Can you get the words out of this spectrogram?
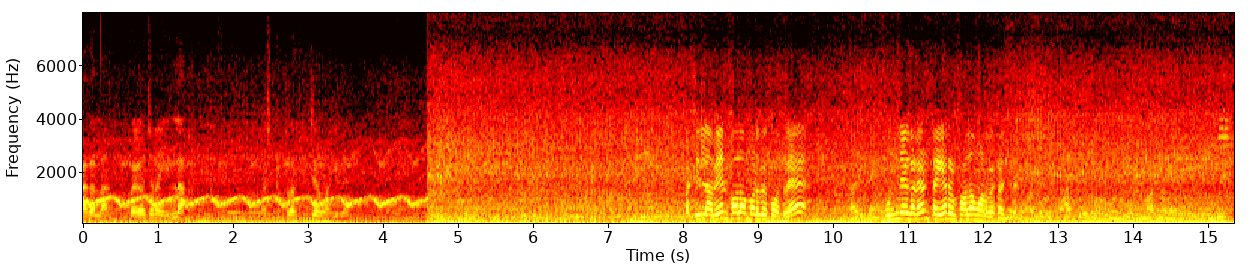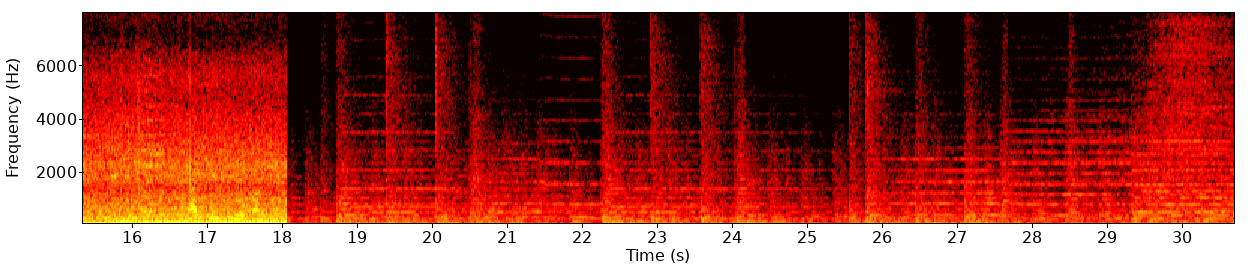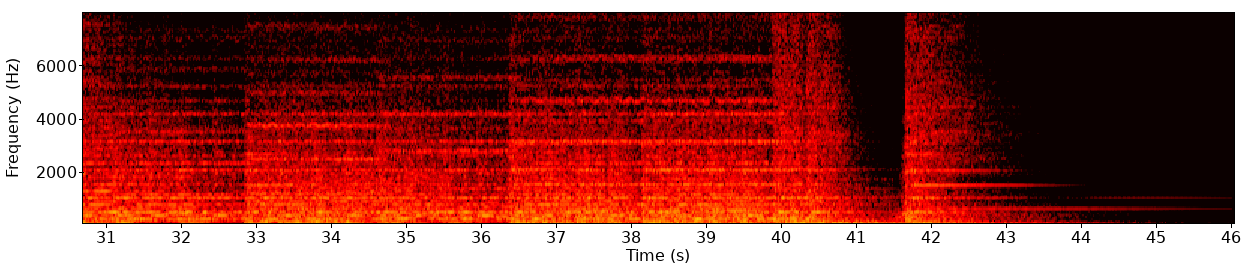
ಆಗಲ್ಲ. ಪ್ರಯೋಜನ ಇಲ್ಲ. ಅಷ್ಟು ಟ್ರಾಫಿಕ್ ಜಾಮ್ ಆಗಿದೆ. ಬಟ್ ಇಲ್ಲಿ ನಾವೇನು ಫಾಲೋ ಮಾಡಬೇಕು ಅಂದರೆ ಮುಂದೆಗಡೆ ಒಂದು ಟೈರ್ ಫಾಲೋ ಮಾಡಬೇಕಷ್ಟೇ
